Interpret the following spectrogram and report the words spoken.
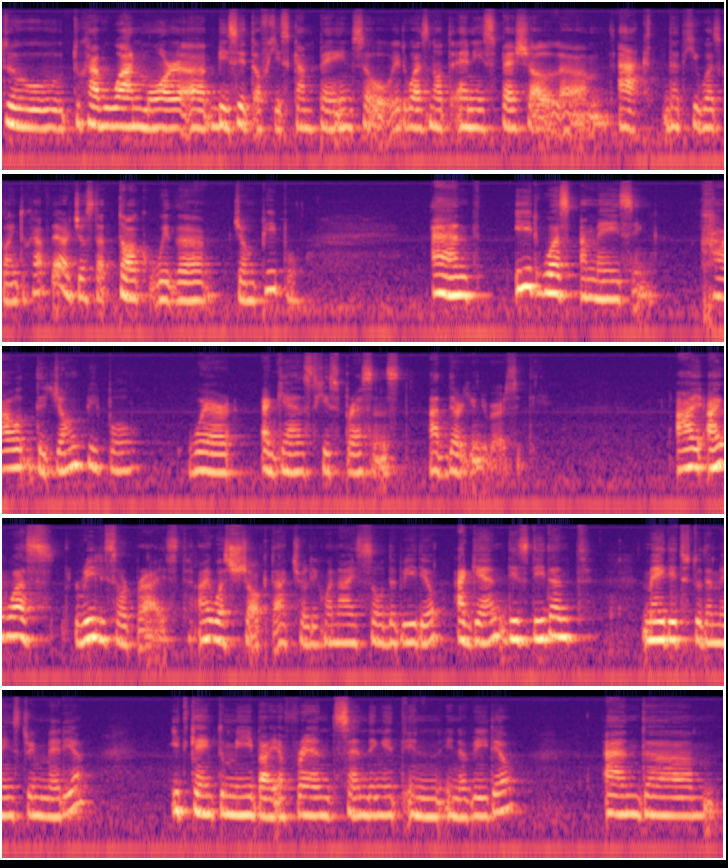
to to have one more uh, visit of his campaign. So it was not any special um, act that he was going to have there, just a talk with the young people, and it was amazing how the young people were against his presence at their university. I, I was really surprised. I was shocked actually when I saw the video. Again, this didn't made it to the mainstream media. It came to me by a friend sending it in, in a video. And um,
